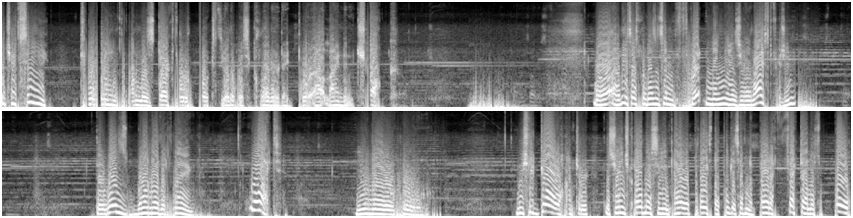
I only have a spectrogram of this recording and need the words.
What you see? Two rooms. One was dark full of books, the other was cluttered, a door outlined in chalk. Well, at least this one doesn't seem threatening as your last vision. There was one other thing. What? You know who. We should go, Hunter. The strange coldness of the entire place, I think, is having a bad effect on us both.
